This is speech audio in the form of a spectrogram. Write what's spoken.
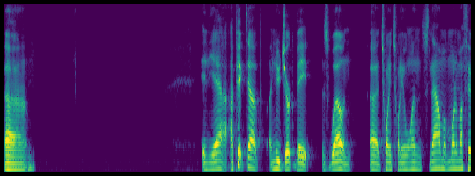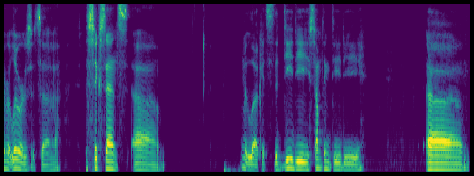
Um, and yeah, I picked up a new jerk bait as well in uh, 2021. It's now one of my favorite lures. It's uh, the 6th Sense. Um, let me look. It's the DD something DD. Um,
